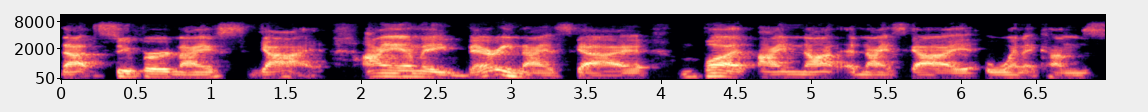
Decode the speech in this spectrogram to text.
that super nice guy. I am a very nice guy, but I'm not a nice guy when it comes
